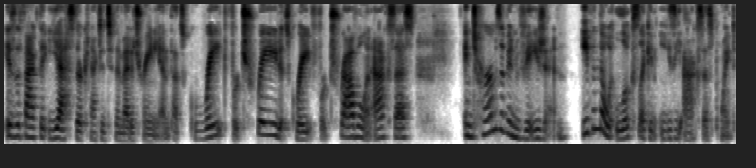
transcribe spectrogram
is the fact that, yes, they're connected to the Mediterranean. That's great for trade, it's great for travel and access. In terms of invasion, even though it looks like an easy access point,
